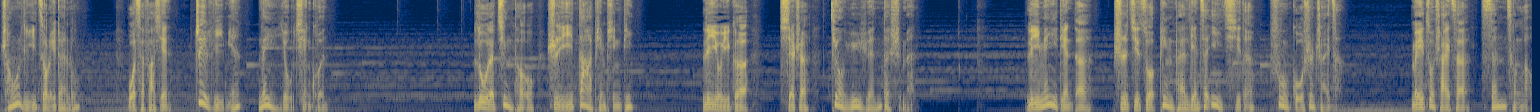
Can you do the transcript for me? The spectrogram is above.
朝里走了一段路，我才发现这里面内有乾坤。路的尽头是一大片平地，里有一个写着“钓鱼园”的石门。里面一点的是几座并排连在一起的复古式宅子，每座宅子三层楼。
